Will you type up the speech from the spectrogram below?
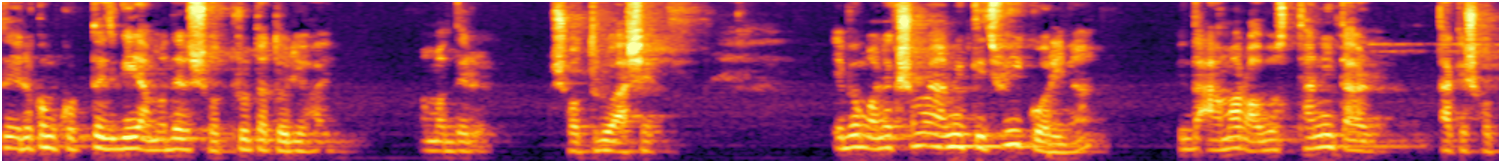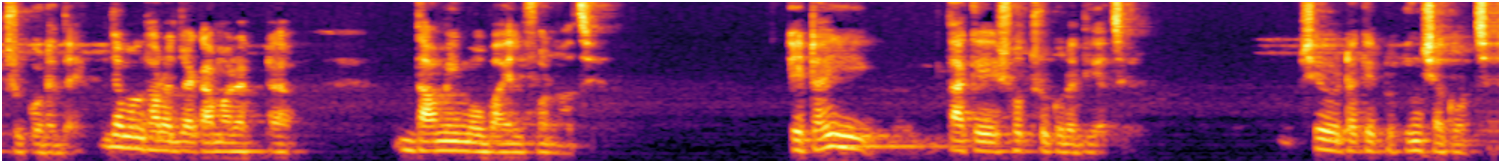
তো এরকম করতে গিয়ে আমাদের শত্রুতা তৈরি হয়, আমাদের শত্রু আসে। এবং অনেক সময় আমি কিছুই করি না, কিন্তু আমার অবস্থানই তার, তাকে শত্রু করে দেয়। যেমন ধরা যাক, আমার একটা দামি মোবাইল ফোন আছে। এটাই তাকে শত্রু করে দিয়েছে। সে ওটাকে একটু হিংসা করছে।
